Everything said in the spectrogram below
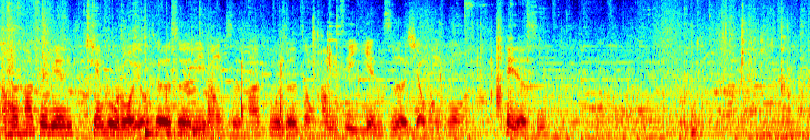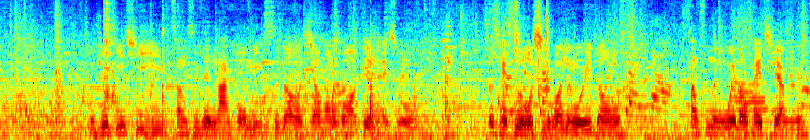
然后它这边天妇罗有特色的地方是，它附这种他们自己腌制的小黄瓜，配着吃。我觉得比起上次在拿锅米吃到的小黄瓜片来说，这才是我喜欢的味道。上次那个味道太呛了。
